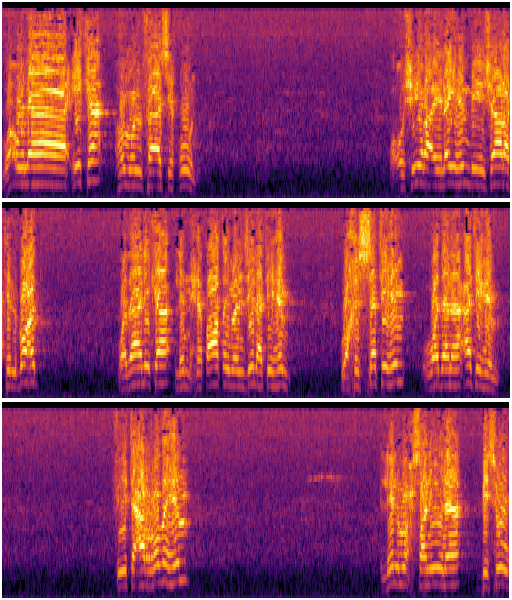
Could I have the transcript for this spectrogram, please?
وأولئك هم الفاسقون. وأشير إليهم بإشارة البعد وذلك لانحطاط منزلتهم وخستهم ودناءتهم في تعرضهم للمحصنين بسوء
